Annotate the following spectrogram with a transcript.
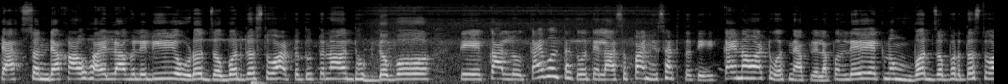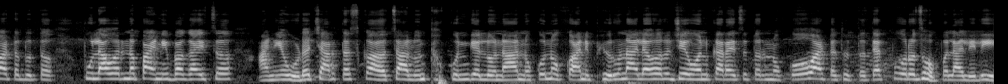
त्यात संध्याकाळ व्हायला लागलेली. एवढं जबरदस्त वाटत होतं ना. धबधबं ते काल काय बोलतात हो त्याला? असं पाणी साठतं ते. काय नाव आठवत नाही आपल्याला. पण लय एक नंबर जबरदस्त वाटत होतं. पुलावरनं पाणी बघायचं. आणि एवढं चार तास का चालून थकून गेलो ना नको नको. आणि फिरून आल्यावर जेवण करायचं तर नको वाटत होतं. त्यात पोरं झोपल आलेली.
